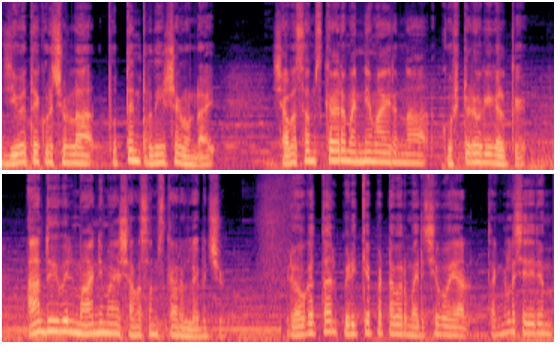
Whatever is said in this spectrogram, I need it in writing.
ജീവിതത്തെക്കുറിച്ചുള്ള പുത്തൻ പ്രതീക്ഷകളുണ്ടായി. ശവസംസ്കാരം അന്യമായിരുന്ന കുഷ്ഠരോഗികൾക്ക് ആ ദ്വീപിൽ മാന്യമായ ശവസംസ്കാരം ലഭിച്ചു. രോഗത്താൽ പിടിക്കപ്പെട്ടവർ മരിച്ചുപോയാൽ തങ്ങളുടെ ശരീരം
